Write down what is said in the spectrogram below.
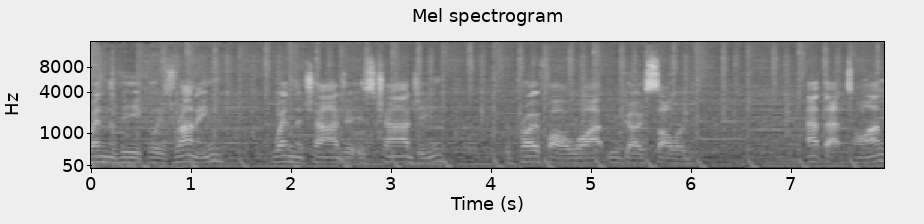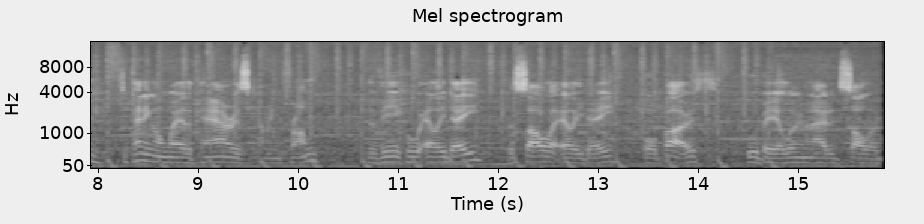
When the vehicle is running, when the charger is charging, the profile light will go solid. At that time, depending on where the power is coming from, the vehicle LED, the solar LED, or both, will be illuminated solid.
